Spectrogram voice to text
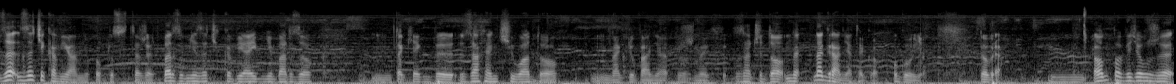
za, zaciekawiła mnie po prostu ta rzecz. Bardzo mnie zaciekawiła i mnie bardzo mm, tak jakby zachęciła do mm, nagrywania różnych, to znaczy do na, nagrania tego ogólnie. Dobra. Mm, On powiedział, że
